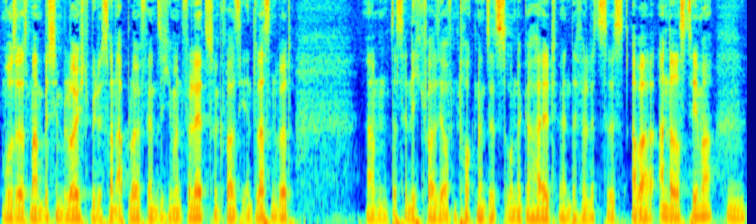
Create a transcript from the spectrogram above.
wo sie das mal ein bisschen beleuchten, wie das dann abläuft, wenn sich jemand verletzt und quasi entlassen wird. Ähm, dass er nicht quasi auf dem Trocknen sitzt ohne Gehalt, während er verletzt ist. Aber anderes Thema. Hm.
